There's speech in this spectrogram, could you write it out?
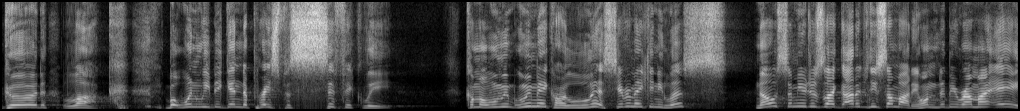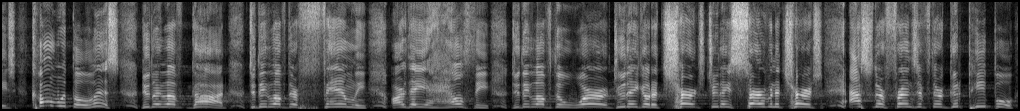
Good luck. But when we begin to pray specifically, come on, when we, when we make our lists, you ever make any lists? No, some of you just like, God, I just need somebody. I want them to be around my age. Come up with a list. Do they love God? Do they love their family? Are they healthy? Do they love the word? Do they go to church? Do they serve in a church? Ask their friends if they're good people.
